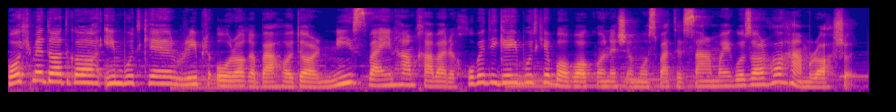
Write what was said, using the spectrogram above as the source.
حکم دادگاه این بود که ریپل اوراق بهادار نیست و این هم خبر خوب دیگه ای بود که با واکنش مثبت سرمایه گذارها همراه شد.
